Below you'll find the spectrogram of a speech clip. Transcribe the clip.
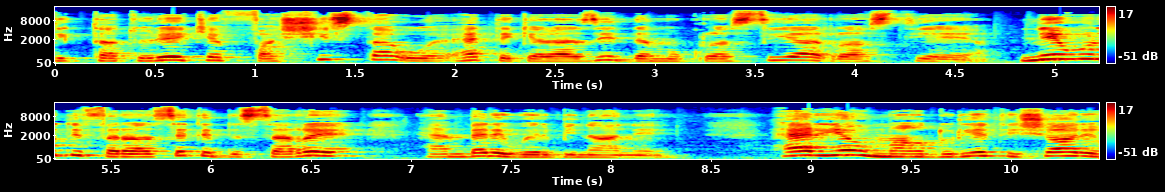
diktatöriyeke faşîsta û heteke razî demokrasiya rastiye ye. Nê werdî ferasetê di serê hemberê werbînanê. Her yew mağduriyetê şarê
